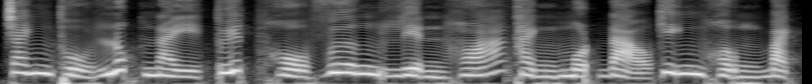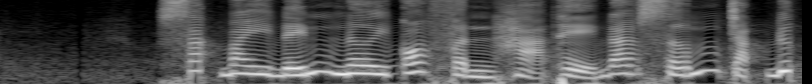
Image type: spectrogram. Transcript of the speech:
Tranh thủ lúc này tuyết hồ vương liền hóa thành một đảo kinh hồng bạch. Sắc bay đến nơi có phần hạ thể đã sớm chặt đứt.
